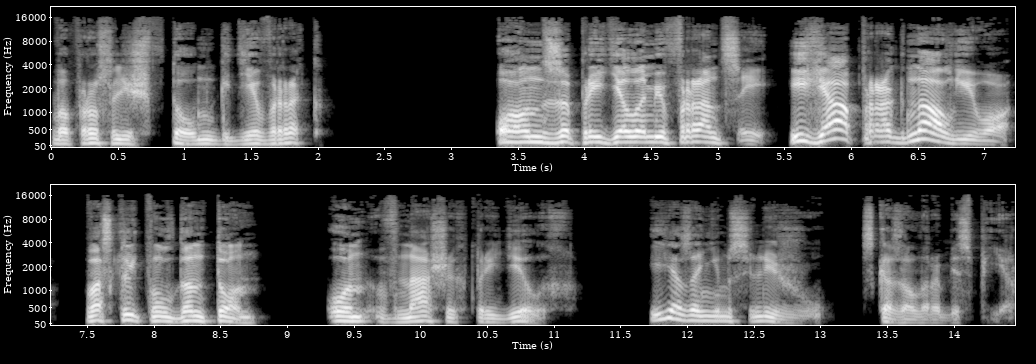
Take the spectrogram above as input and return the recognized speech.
Вопрос лишь в том, где враг». «Он за пределами Франции, и я прогнал его!» — воскликнул Дантон. «Он в наших пределах, и я за ним слежу», — сказал Робеспьер.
